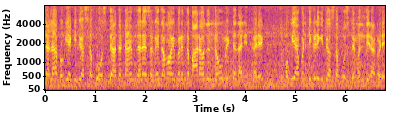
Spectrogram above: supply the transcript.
चला बघूया किती वाजता पोहोचतोय. आता टाईम झालाय सगळे जमा होईपर्यंत बारा वाजून नऊ मिनिटं झालीत करेक्ट तर बघूया आपण तिकडे किती वाजता पोहोचतोय मंदिराकडे.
